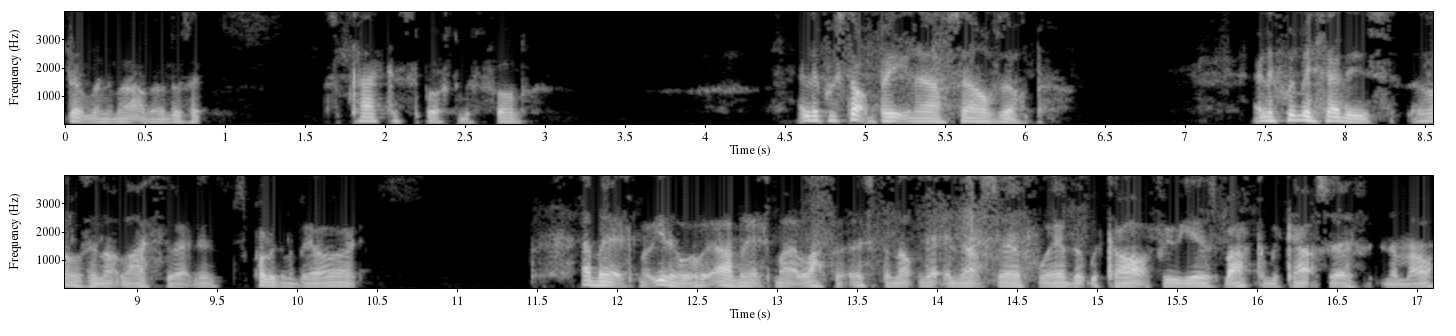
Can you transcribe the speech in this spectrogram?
Don't really matter though, does it? Kayak is supposed to be fun. And if we stop beating ourselves up, and if we miss eddies, as long as they're not life threatening, it's probably going to be alright. Our mates, you know, our mates might laugh at us for not getting that surf wave that we caught a few years back and we can't surf it no more.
